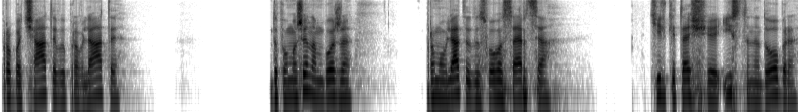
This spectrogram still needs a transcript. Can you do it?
пробачати, виправляти. Допоможи нам, Боже, промовляти до свого серця тільки те, що є істинне, добре,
